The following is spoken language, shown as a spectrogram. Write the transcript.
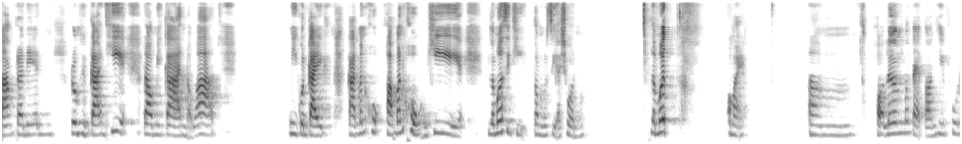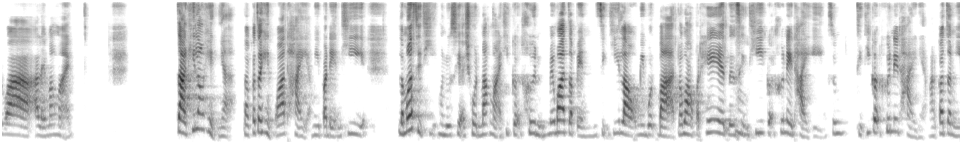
บางประเด็น รวมถึงการที่เรามีการแบบว่า มีกลไกการมั่นคงความมั่นคงที่ละเมิดสิทธิต่อมนุษยชน ละเมิดเอาใหม่อืม ขอเริ่มตั้งแต่ตอนที่พูดว่าอะไรมากมาย จากที่เราเห็นเนี่ย เราก็จะเห็นว่าไทยอะมีประเด็นที่ละเมิดสิทธิมนุษยชนมากมายที่เกิดขึ้น ไม่ว่าจะเป็นสิ่งที่เรามีบทบาทระหว่างประเทศ หรือสิ่งที่เกิดขึ้นในไทยเอง ซึ่งสิ่งที่เกิดขึ้นในไทยเนี่ยมันก็จะมี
